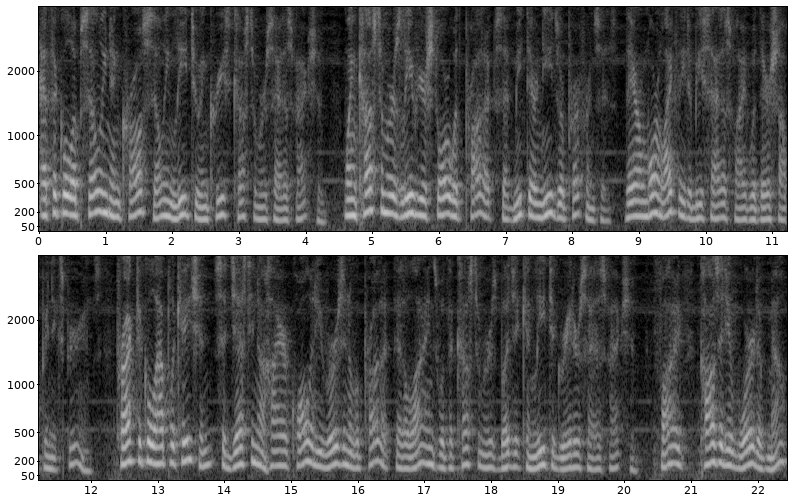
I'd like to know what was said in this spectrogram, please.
Ethical upselling and cross selling lead to increased customer satisfaction. When customers leave your store with products that meet their needs or preferences, they are more likely to be satisfied with their shopping experience. Practical application suggesting a higher quality version of a product that aligns with the customer's budget can lead to greater satisfaction. 5. Positive word of mouth.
